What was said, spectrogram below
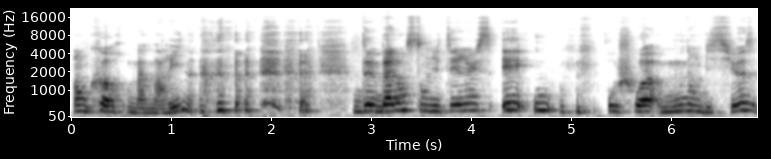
encore ma Marine, de Balance ton utérus et ou au choix Moon ambitieuse.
